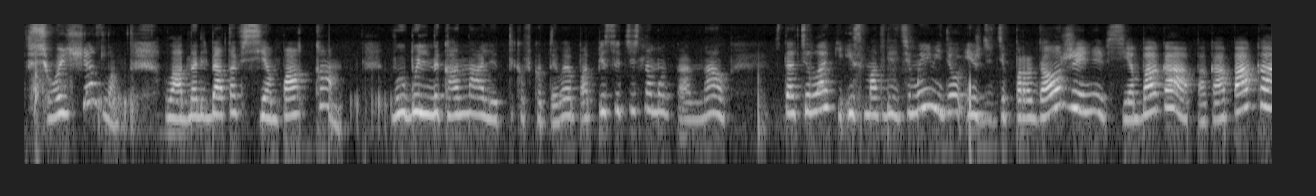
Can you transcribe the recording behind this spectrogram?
Все исчезло. Ладно, ребята, всем пока. Вы были на канале Тыковка ТВ. Подписывайтесь на мой канал. Ставьте лайки и смотрите мои видео и ждите продолжения. Всем пока. Пока-пока.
